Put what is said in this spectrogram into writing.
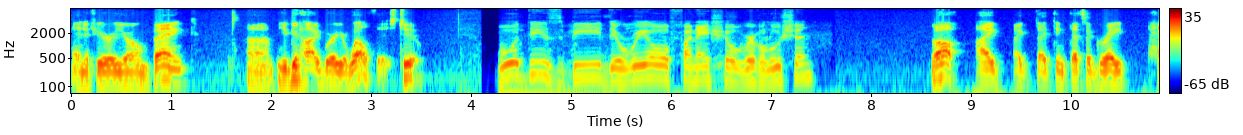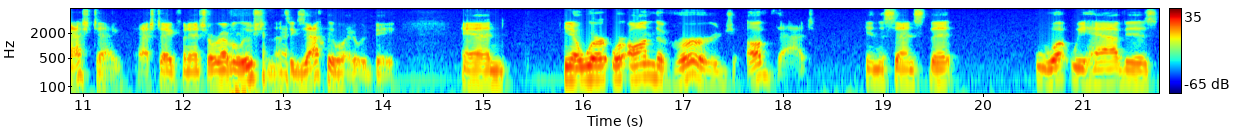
and if you're your own bank, um, you can hide where your wealth is too. Would this be the real financial revolution? Oh, I, I, I think that's a great hashtag, hashtag financial revolution. That's exactly what it would be. And, you know, we're, we're on the verge of that in the sense that what we have is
